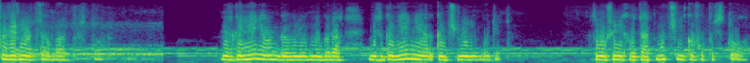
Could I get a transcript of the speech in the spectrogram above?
повернется в обратную сторону. Без гонения, он говорил много раз, без гонения кончины не будет. Потому что не хватает мучеников у престола.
